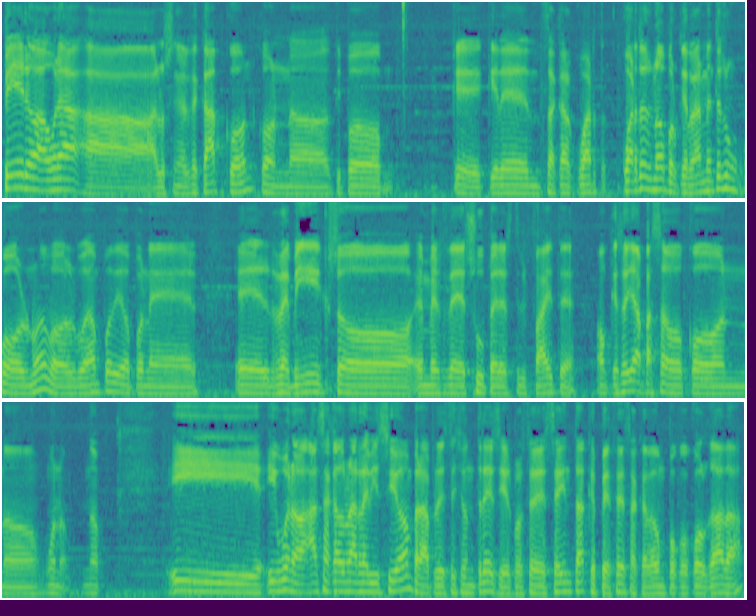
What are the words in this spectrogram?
Pero ahora a, los señores de Capcom, con ah, tipo que quieren sacar cuartos. Cuartos no, porque realmente es un juego nuevo. Han podido poner el remix o en vez de Super Street Fighter. Aunque eso ya ha pasado con... bueno, no. Y, y bueno, han sacado una revisión para PlayStation 3 y Xbox 360, que PC se ha quedado un poco colgada.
